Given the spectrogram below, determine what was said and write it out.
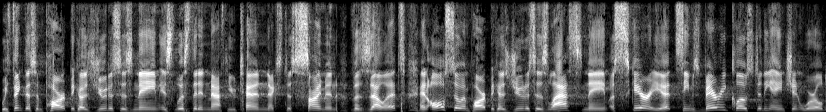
We think this in part because Judas's name is listed in Matthew 10 next to Simon the Zealot, and also in part because Judas's last name, Iscariot, seems very close to the ancient world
